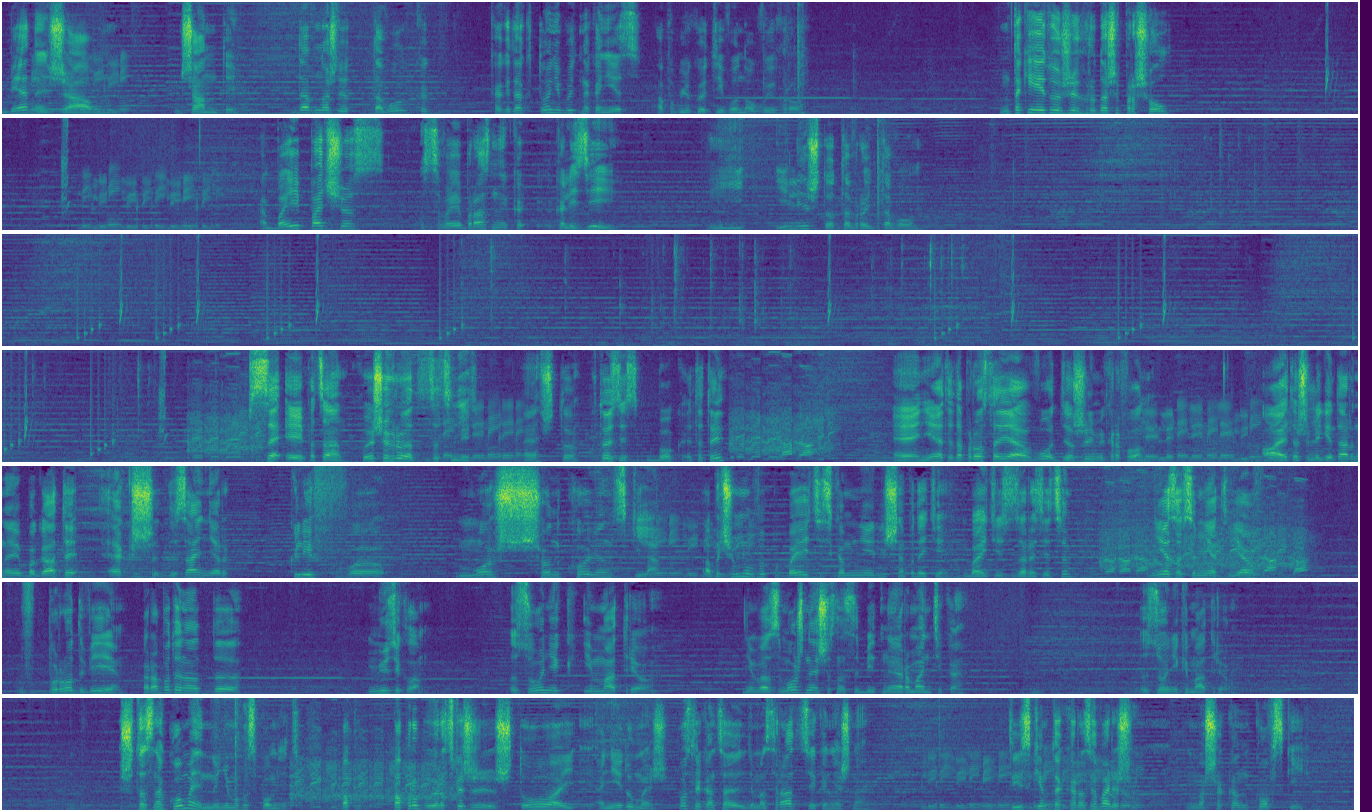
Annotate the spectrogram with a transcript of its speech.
Бедный Джаун. Джанды. Давно ждет того, как, когда кто-нибудь наконец опубликует его новую игру. Ну так я эту же игру даже прошел. Бои Патчо своеобразный колизей. И, или что-то вроде того. С, эй, пацан, хочешь игру заценить? Э, что? Кто здесь? Бог, это ты? Э, нет, это просто я. Вот, держи микрофон. А, это же легендарный, богатый экш-дизайнер Клифф э, Мошонковинский. А почему вы боитесь ко мне лично подойти? Боитесь заразиться? Нет, совсем нет. Я в, в Бродвее. Работаю над э, мюзиклом. Зоник и Матрио. Невозможная 16-битная романтика. Зоник и Матрио. Что знакомое, но не могу вспомнить. Поп попробуй, расскажи, что о ней думаешь. После конца демонстрации, конечно. Ты с кем так разговариваешь, Машаканковский?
